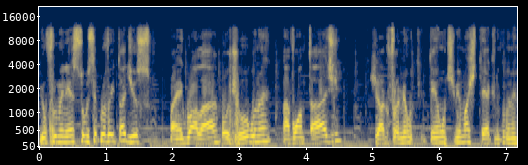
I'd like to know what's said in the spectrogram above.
E o Fluminense soube se aproveitar disso para igualar o jogo, né? Na vontade já que o Flamengo tem um time mais técnico, né?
